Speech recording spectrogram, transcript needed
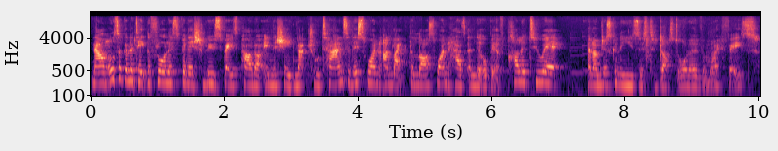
Now I'm also going to take the Flawless Finish Loose Face Powder in the shade Natural Tan. So this one, unlike the last one, has a little bit of colour to it. And I'm just going to use this to dust all over my face.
